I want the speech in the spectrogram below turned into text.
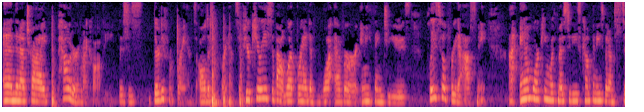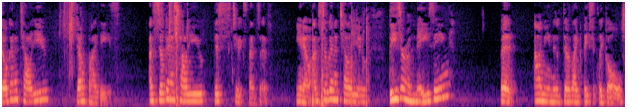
and then I tried the powder in my coffee. This is, they're different brands, all different brands. If you're curious about what brand of whatever or anything to use, please feel free to ask me. I am working with most of these companies, but I'm still going to tell you don't buy these. I'm still going to tell you this is too expensive. You know, I'm still going to tell you these are amazing, but I mean, they're, like basically gold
